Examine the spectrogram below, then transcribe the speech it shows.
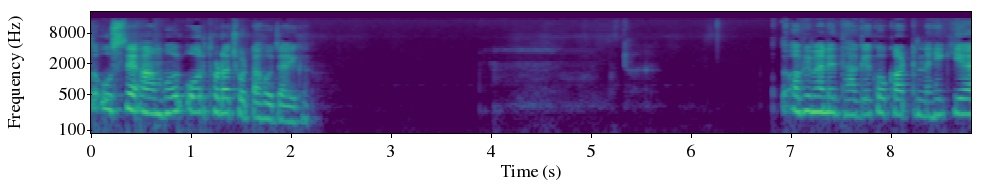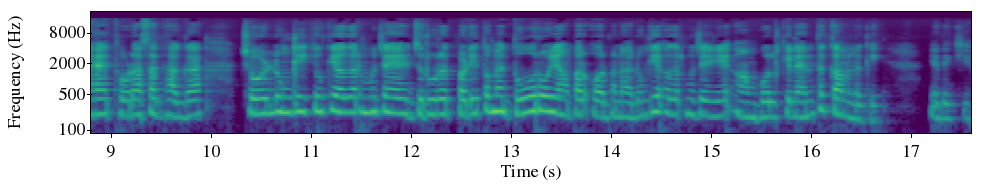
तो उससे आम होल और थोड़ा छोटा हो जाएगा। तो अभी मैंने धागे को कट नहीं किया है, थोड़ा सा धागा छोड़ लूँगी, क्योंकि अगर मुझे ज़रूरत पड़ी तो मैं दो रो यहाँ पर और बना लूँगी, अगर मुझे ये आम होल की लेंथ कम लगी। ये देखिए।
